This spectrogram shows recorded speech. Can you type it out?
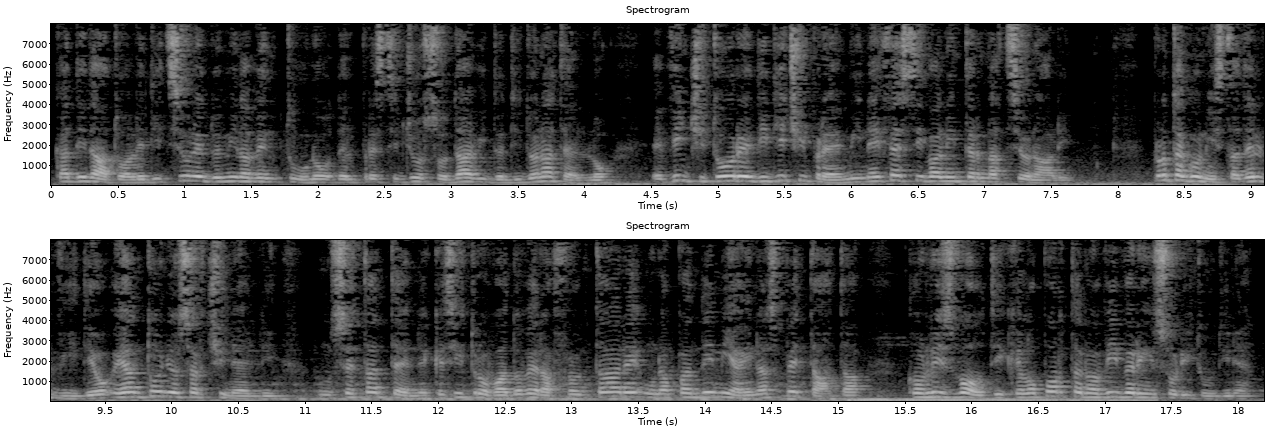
candidato all'edizione 2021 del prestigioso David di Donatello e vincitore di 10 premi nei festival internazionali. Protagonista del video è Antonio Sarcinelli, un settantenne che si trova a dover affrontare una pandemia inaspettata con risvolti che lo portano a vivere in solitudine.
